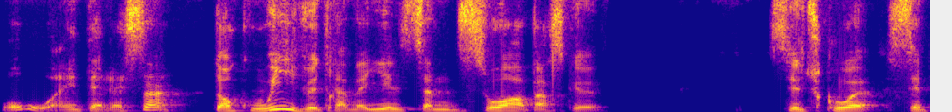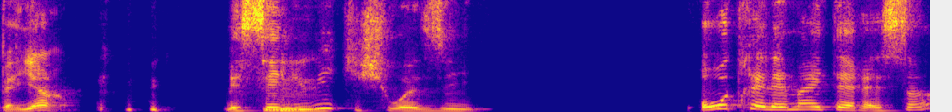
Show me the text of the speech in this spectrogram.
Oh, intéressant. Donc, oui, il veut travailler le samedi soir parce que, c'est du quoi? C'est payant. Mais c'est hmm. lui qui choisit. Autre élément intéressant,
